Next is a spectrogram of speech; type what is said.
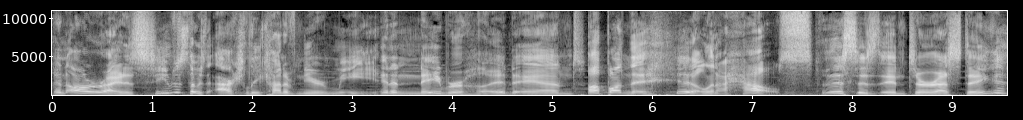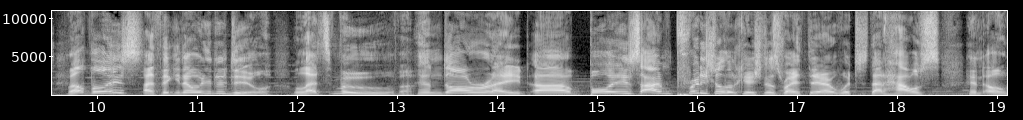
And all right, it seems as though he's actually kind of near me in a neighborhood and up on the hill in a house. This is interesting. Well, boys, I think you know what you need to do. Let's move. And all right, uh, boys, I'm pretty sure the location is right there, which is that house. And oh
